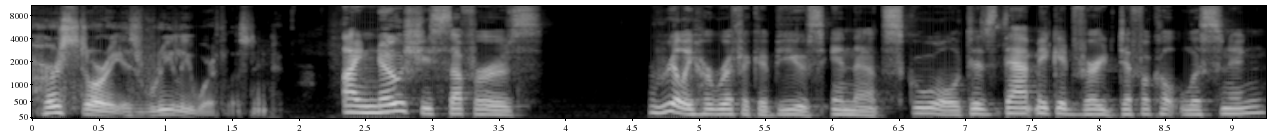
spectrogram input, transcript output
her story is really worth listening to. I know she suffers really horrific abuse in that school. Does that make it very difficult listening?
